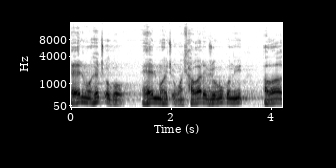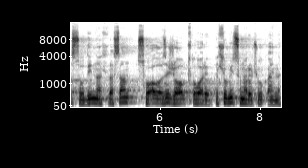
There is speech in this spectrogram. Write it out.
علم هج اوگو علم هج اوگو حوارب جو بگونی اغا سودین لسان سوال از جواب تواریو هلو بیت سونارو چوک این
